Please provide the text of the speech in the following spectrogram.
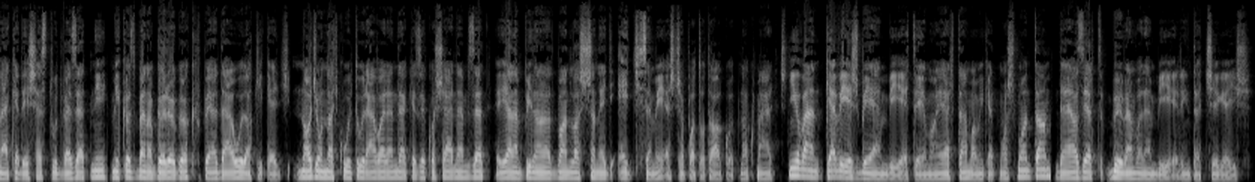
felemelkedéshez tud vezetni, miközben a görögök például, akik egy nagyon nagy kultúrával rendelkező kosárnemzet, jelen pillanatban lassan egy egy személyes csapatot alkotnak már. És nyilván kevésbé NBA téma értem, amiket most mondtam, de azért bőven van NBA érintettsége is.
